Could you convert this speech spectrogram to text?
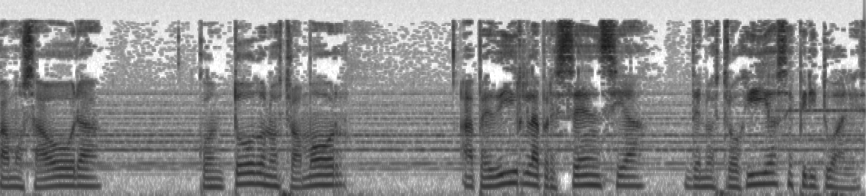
Vamos ahora, con todo nuestro amor, a pedir la presencia de nuestros guías espirituales.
